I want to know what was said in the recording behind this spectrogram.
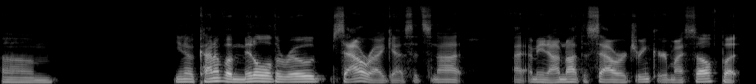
Um, you know, kind of a middle of the road sour, I guess. It's not. I, I mean, I'm not the sour drinker myself, but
